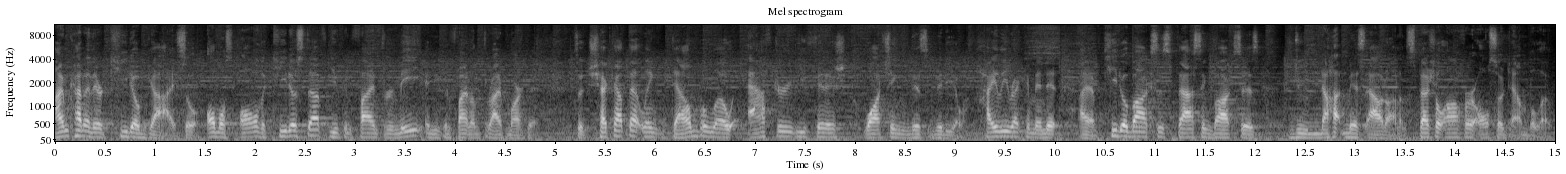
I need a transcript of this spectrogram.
I'm kind of their keto guy. So almost all the keto stuff you can find through me and you can find on Thrive Market. So check out that link down below after you finish watching this video. Highly recommend it. I have keto boxes, fasting boxes. Do not miss out on them. Special offer also down below.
